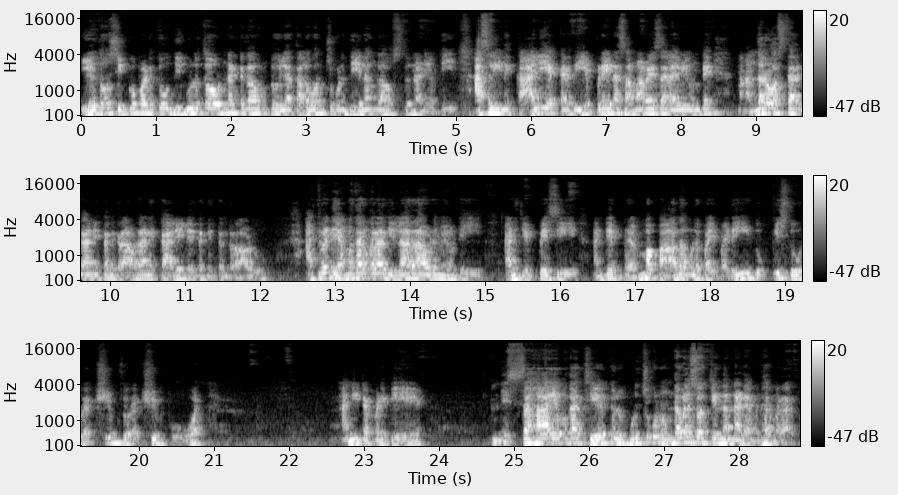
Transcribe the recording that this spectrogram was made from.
ఏదో సిగ్గుపడుతూ దిగులుతో ఉన్నట్టుగా ఉంటూ ఇలా తల వంచుకుని దీనంగా వస్తున్నాడేమిటి? అసలు ఈయన ఖాళీ ఎక్కడిది? ఎప్పుడైనా సమావేశాలు అవి ఉంటే అందరూ వస్తారు కానీ ఇతనికి రావడానికి ఖాళీ లేదని ఇతను రాడు. అటువంటి యమధర్మరాజు ఇలా రావడం ఏమిటి? అని చెప్పేసి అంటే బ్రహ్మ పాదములపై పడి దుఃఖిస్తూ రక్షించు రక్షింపు అన్నాడు. అనేటప్పటికీ నిస్సహాయముగా చేతులు ముడుచుకుని ఉండవలసి వచ్చిందన్నాడు యమధర్మరాజు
